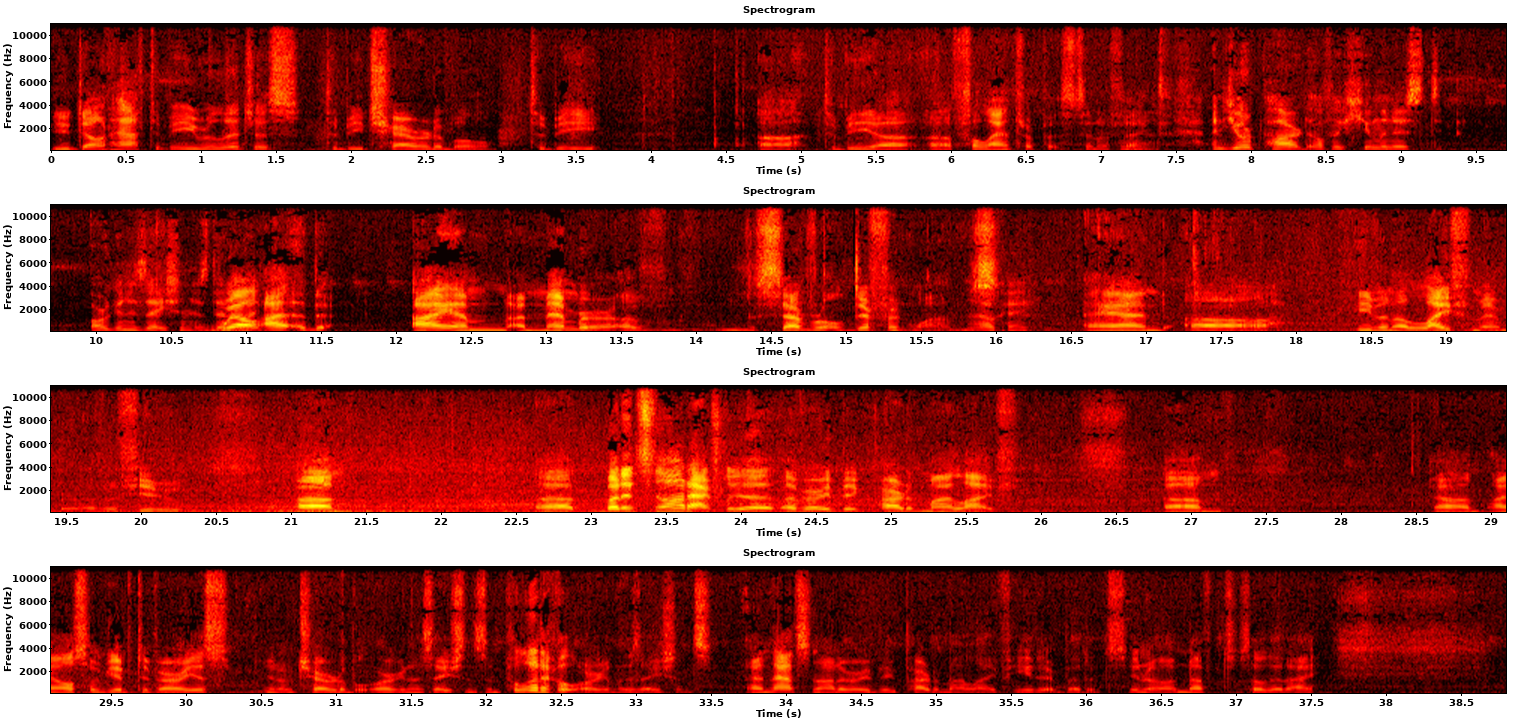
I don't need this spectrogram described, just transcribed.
you don't have to be religious to be charitable, to be uh, to be a, a philanthropist in effect. And you're part of a humanist organization, is that Well, right? I, th- I am a member of several different ones, okay. and uh, even a life member of a few. Um, uh, but it's not actually a, a very big part of my life. Um, um, I also give to various, you know, charitable organizations and political organizations, and that's not a very big part of my life either. But it's you know enough so that I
